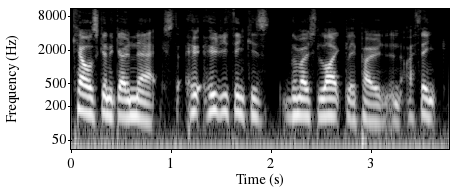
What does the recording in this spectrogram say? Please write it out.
Kell's going to go next? Who, who do you think is the most likely opponent? I think,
